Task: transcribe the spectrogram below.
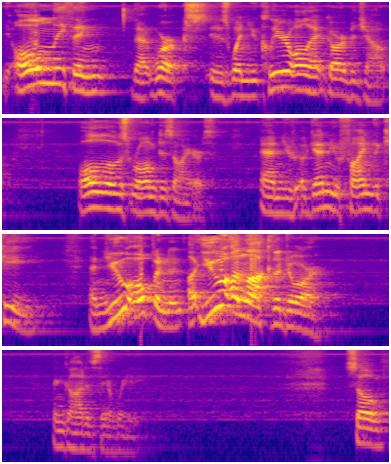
The only thing that works is when you clear all that garbage out, all those wrong desires, and you again you find the key, and you open and uh, you unlock the door and God is there waiting. So,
